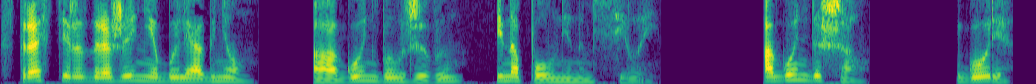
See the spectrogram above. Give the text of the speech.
Страсти и раздражение были огнем, а огонь был живым и наполненным силой. Огонь дышал. Горе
